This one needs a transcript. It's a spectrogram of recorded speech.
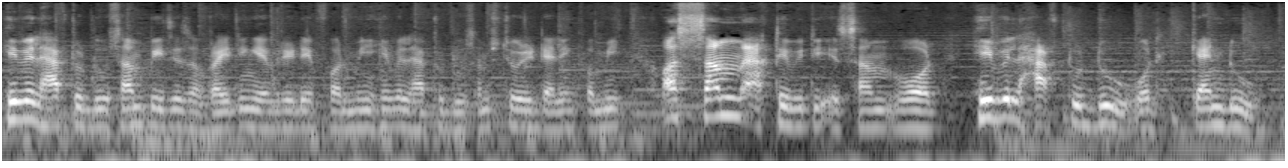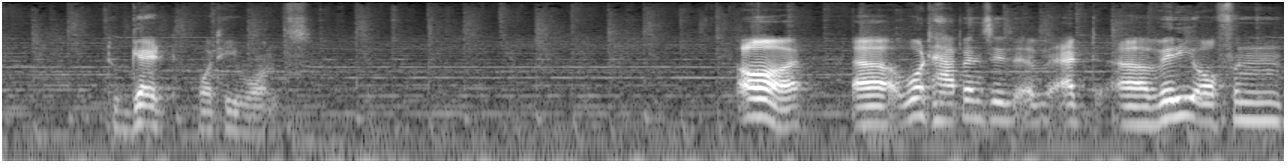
he will have to do some pieces of writing every day for me. He will have to do some storytelling for me, or some activity is some what he will have to do what he can do to get what he wants. Or uh, what happens is uh, at uh, very often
